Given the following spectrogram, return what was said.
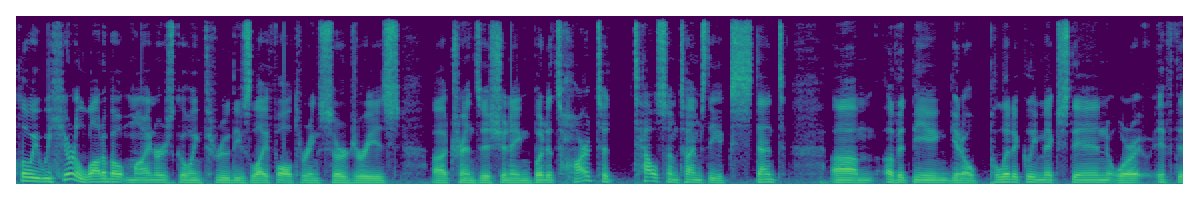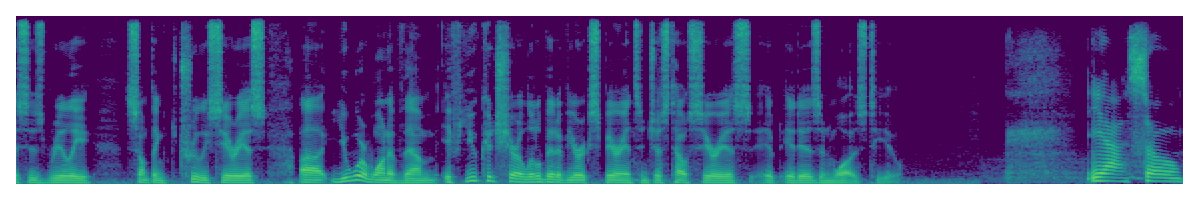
Chloe, we hear a lot about minors going through these life altering surgeries, uh, transitioning, but it's hard to tell sometimes the extent um, of it being, you know, politically mixed in or if this is really something truly serious. Uh, you were one of them. If you could share a little bit of your experience and just how serious it, it is and was to you. Yeah, so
